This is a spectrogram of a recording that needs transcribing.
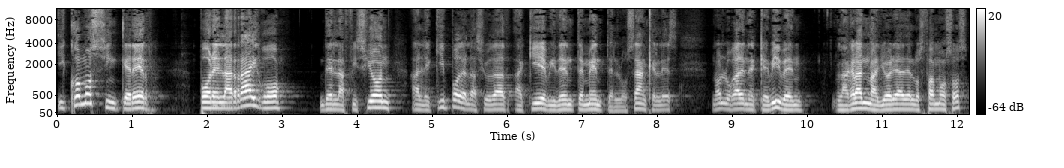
y cómo sin querer, por el arraigo de la afición al equipo de la ciudad, aquí evidentemente Los Ángeles, ¿no? Lugar en el que viven la gran mayoría de los famosos,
